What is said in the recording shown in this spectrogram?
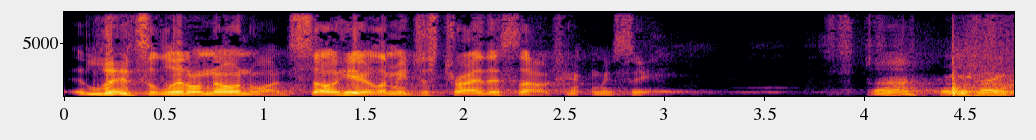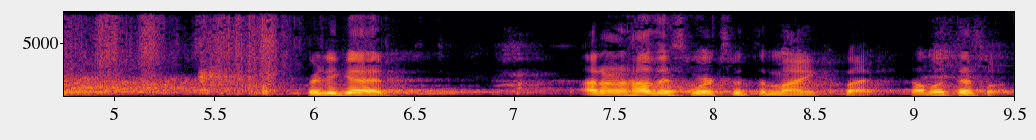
It's a little known one. So here, let me just try this out. Let me see. Huh? What do you think? Pretty good. I don't know how this works with the mic, but how about this one?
